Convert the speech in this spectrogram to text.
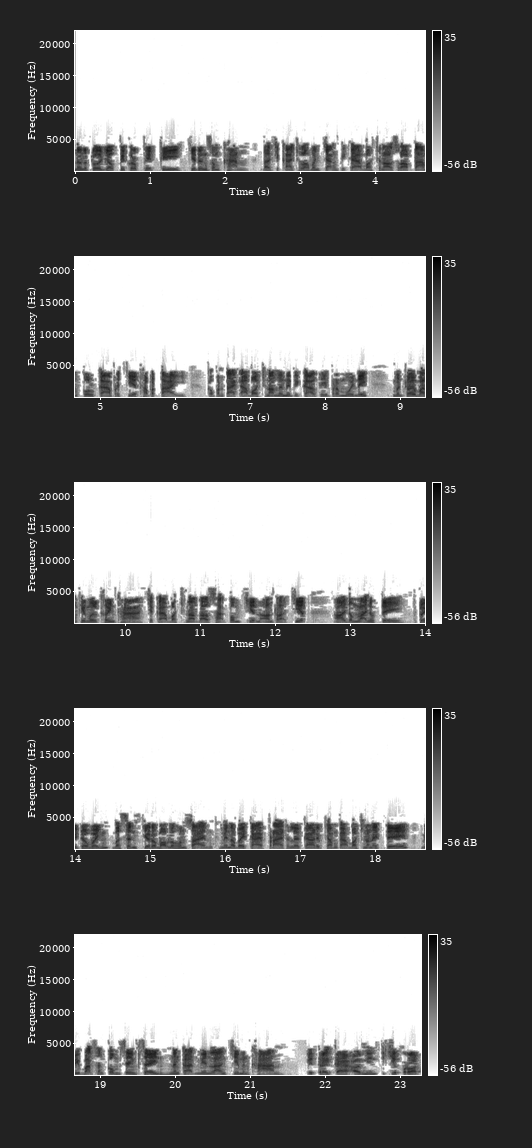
និងទទួលយកពីគ្រប់ភាគីជារឿងសំខាន់ដែលជាការឆ្លុះបញ្ចាំងពីការបោះឆ្នោតស្របតាមគោលការណ៍ប្រជាធិបតេយ្យក៏ប៉ុន្តែការបោះឆ្នោតនៅនីតិកាលទី6នេះមិនត្រូវបានគេមើលឃើញថាជាការបោះឆ្នោតដល់សហគមន៍ជាតិនិងអន្តរជាតិឲ្យតម្លៃនោះទេផ្ទុយទៅវិញបើសិនជារបបលហ៊ុនសែនគ្មានអ្វីកែប្រែទៅលើការរៀបចំការបោះឆ្នោតនេះទេវិបត្តិសង្គមផ្សេងផ្សេងនឹងកើតមានឡើងជាមិនខានវាត្រូវការឲ្យមានប្រជាពលរដ្ឋ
